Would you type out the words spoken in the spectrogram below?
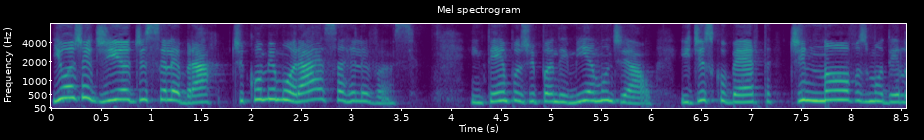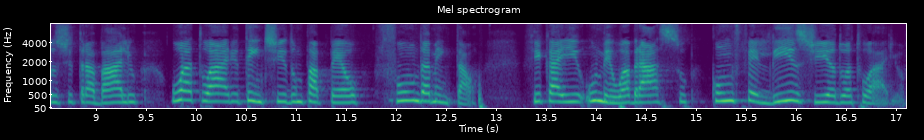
E hoje é dia de celebrar, de comemorar essa relevância em tempos de pandemia mundial e descoberta de novos modelos de trabalho, o atuário tem tido um papel fundamental. Fica aí o meu abraço com um feliz dia do atuário.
